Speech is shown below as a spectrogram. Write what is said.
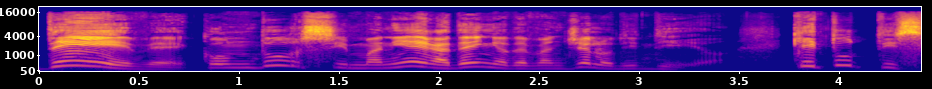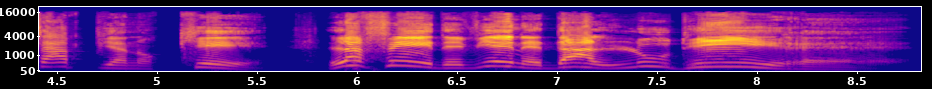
deve condursi in maniera degna del Vangelo di Dio, che tutti sappiano che la fede viene dall'udire.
